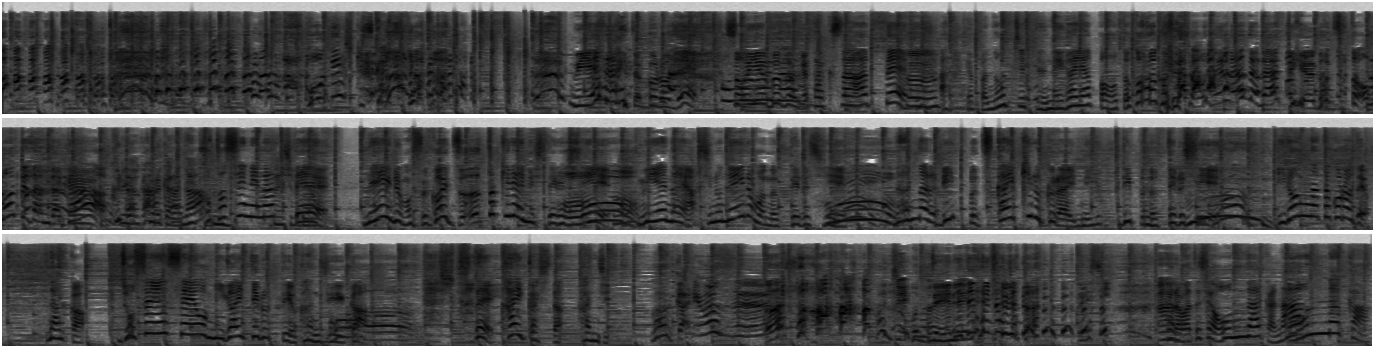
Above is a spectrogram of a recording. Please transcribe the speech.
見えないところで そういう部分がたくさんあって、うん。あやっぱノッチって根がやっぱ男の子で少年なんだなっていうのをずっと思ってたんだが来るよ来るからね今年になって、ネイルもすごいずっと綺麗にしてるし見えない足のネイルも塗ってるしなんならリップ使い切るくらいにリップ塗ってるしいろんなところでなんか女性性を磨いてるっていう感じがして開花した感じわかります？もうデレデレになっちゃった嬉しい。だから私は女かな。女か。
